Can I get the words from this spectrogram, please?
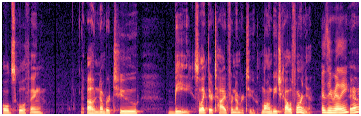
old school thing. Oh, number two, B. So like they're tied for number two. Long Beach, California. Is it really? Yeah.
